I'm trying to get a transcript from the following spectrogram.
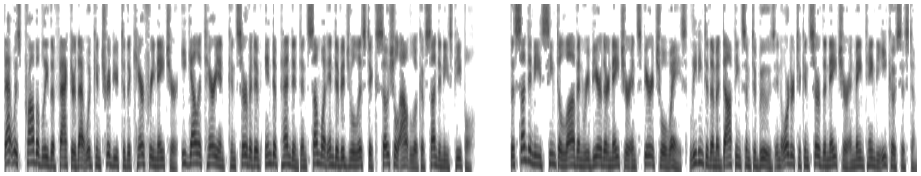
That was probably the factor that would contribute to the carefree nature, egalitarian, conservative, independent and somewhat individualistic social outlook of Sundanese people. The Sundanese seem to love and revere their nature in spiritual ways, leading to them adopting some taboos in order to conserve the nature and maintain the ecosystem.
